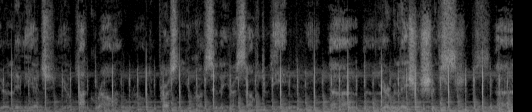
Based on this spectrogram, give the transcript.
your lineage, your background, the person you consider yourself to be, uh, your relationships, uh,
